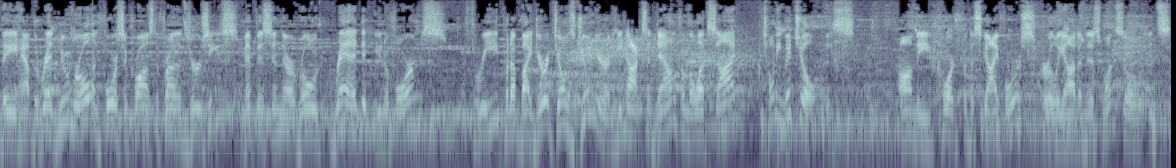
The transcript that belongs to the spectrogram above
they have the red numeral and force across the front of the jerseys. Memphis in their road red uniforms. Three put up by Derek Jones Jr., and he knocks it down from the left side. Tony Mitchell is on the court for the Skyforce early on in this one, so it's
